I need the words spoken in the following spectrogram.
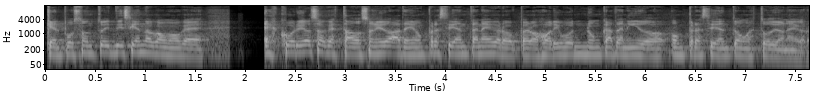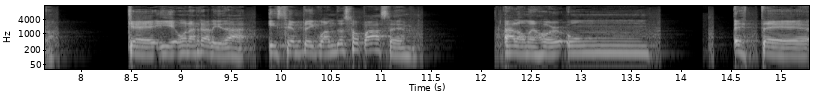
que él puso un tweet diciendo como que es curioso que Estados Unidos ha tenido un presidente negro, pero Hollywood nunca ha tenido un presidente de un estudio negro. Que, y es una realidad. Y siempre y cuando eso pase, a lo mejor un este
